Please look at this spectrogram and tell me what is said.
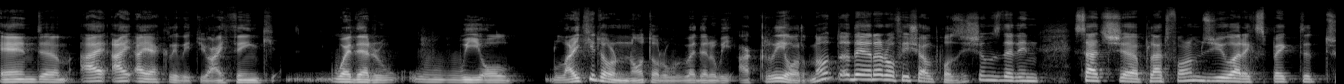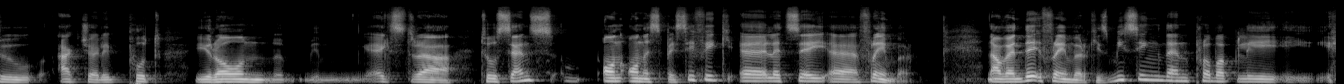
And um, I, I, I agree with you. I think whether we all like it or not, or whether we agree or not, there are official positions that in such uh, platforms you are expected to actually put your own uh, extra two cents on on a specific, uh, let's say, uh, framework. Now, when the framework is missing, then probably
